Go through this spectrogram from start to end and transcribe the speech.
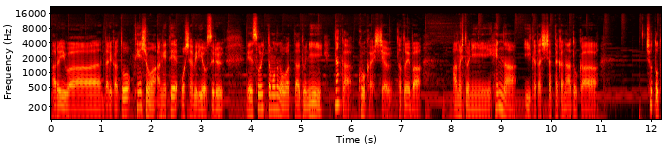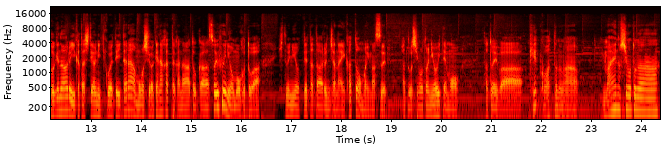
あるいは誰かとテンションを上げておしゃべりをする、えー、そういったものが終わった後になんか後悔しちゃう。例えば、あの人に変な言い方しちゃったかなとか、ちょっとトゲのある言い方したように聞こえていたら申し訳なかったかなとか、そういうふうに思うことは人によって多々あるんじゃないかと思います。あと仕事においても、例えば結構あったのが、前の仕事が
